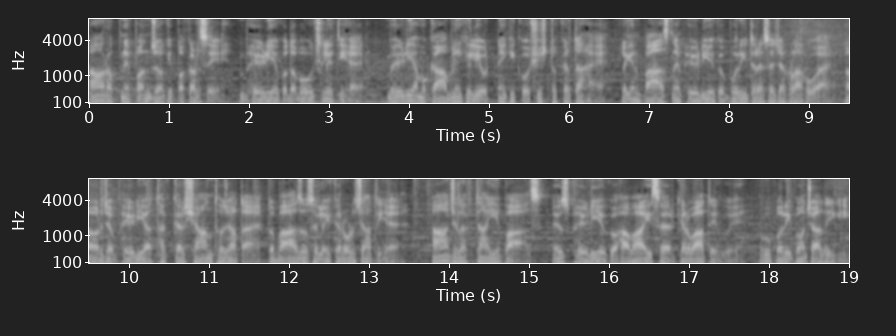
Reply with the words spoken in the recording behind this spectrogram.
और अपने पंजों की पकड़ से भेड़िए को दबोच लेती है। भेड़िया मुकाबले के लिए उठने की कोशिश तो करता है, लेकिन बाज ने भेड़िए को बुरी तरह से जकड़ा हुआ है और जब भेड़िया थक कर शांत हो जाता है तो बाज उसे लेकर उड़ जाती है। आज लगता है ये बाज इस भेड़िए को हवाई सैर करवाते हुए ऊपर ही पहुँचा देगी।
